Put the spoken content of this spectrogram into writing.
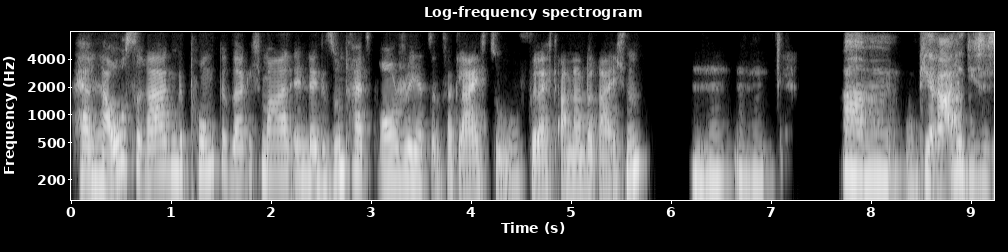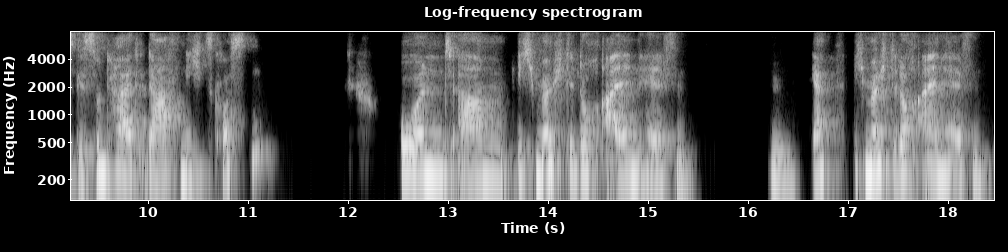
herausragende Punkte, sag ich mal, in der Gesundheitsbranche jetzt im Vergleich zu vielleicht anderen Bereichen? Mhm, mhm. Ähm, gerade dieses Gesundheit darf nichts kosten. Und ähm, ich möchte doch allen helfen. Hm. Ja, ich möchte doch allen helfen.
